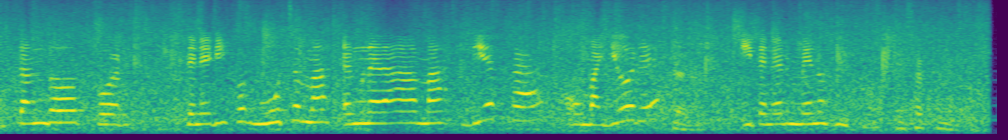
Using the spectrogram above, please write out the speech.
optando por tener hijos mucho más en una edad más vieja o mayores y tener menos hijos. Exactamente.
